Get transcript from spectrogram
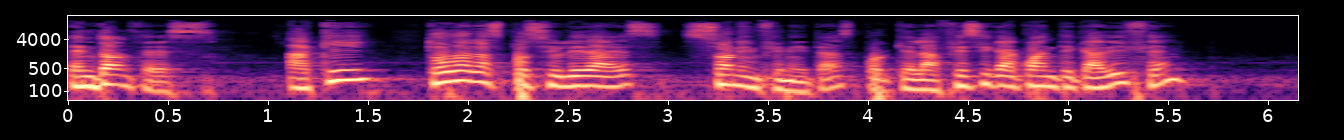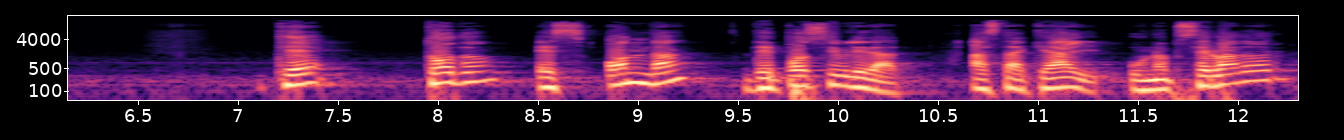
Entonces, aquí todas las posibilidades son infinitas, porque la física cuántica dice que todo es onda de posibilidad, hasta que hay un observador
